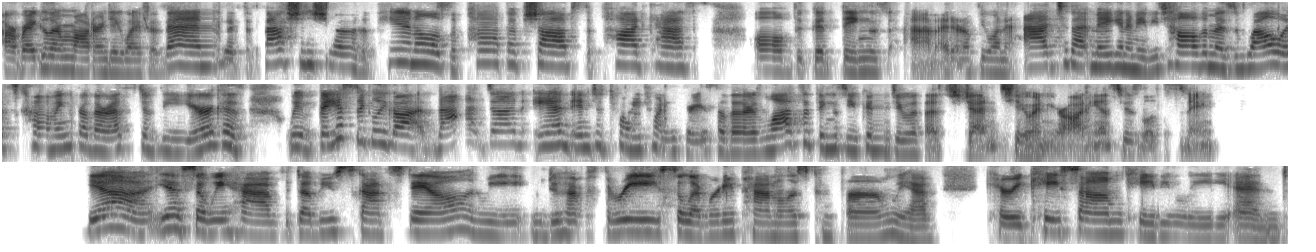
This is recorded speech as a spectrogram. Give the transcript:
our regular Modern Day Wife event with the fashion show, the panels, the pop up shops, the podcasts, all of the good things. Um, I don't know if you want to add to that, Megan, and maybe tell them as well what's coming for the rest of the year because we've basically got that done and into 2023. So there's lots of things you can do with us, Jen, too, and your audience who's listening. Yeah, yeah. So we have the W Scottsdale, and we, we do have three celebrity panelists confirmed. We have Kerri Kasem, Katie Lee, and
